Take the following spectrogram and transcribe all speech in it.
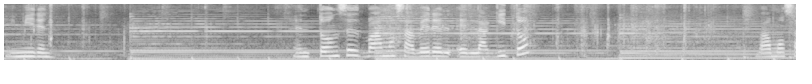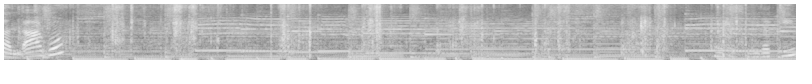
Y miren. Entonces vamos a ver el, laguito. Vamos al lago. Aquí.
